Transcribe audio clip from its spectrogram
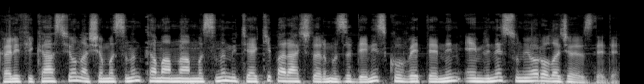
kalifikasyon aşamasının tamamlanmasını müteakip araçlarımızı deniz kuvvetlerinin emrine sunuyor olacağız dedi.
